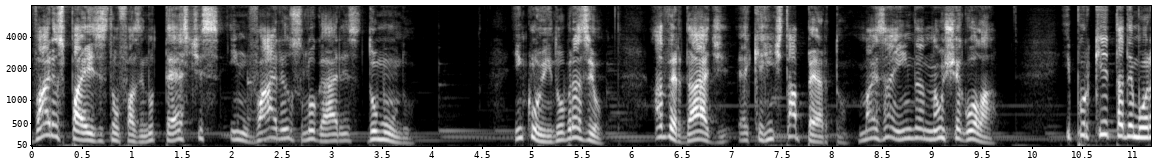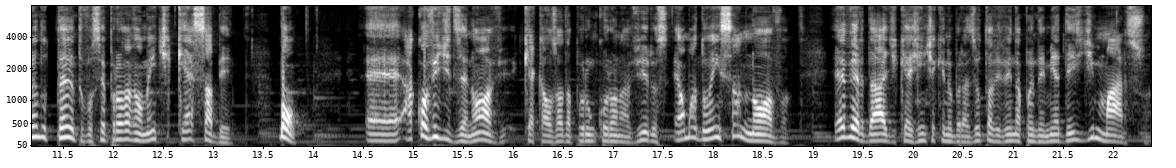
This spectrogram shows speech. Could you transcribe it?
Vários países estão fazendo testes em vários lugares do mundo, incluindo o Brasil. A verdade é que a gente está perto, mas ainda não chegou lá. E por que está demorando tanto? Você provavelmente quer saber. Bom, é, a Covid-19, que é causada por um coronavírus, é uma doença nova. É verdade que a gente aqui no Brasil está vivendo a pandemia desde março,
